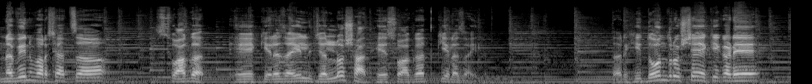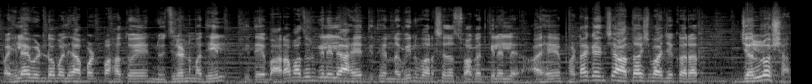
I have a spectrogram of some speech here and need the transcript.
नवीन वर्षाचं स्वागत हे केलं जाईल जल्लोषात हे स्वागत केलं जाईल. तर ही दोन दृश्य एकीकडे पहिल्या विंडोमध्ये आपण पाहतोय न्यूझीलंडमधील तिथे बारा वाजून गेलेले आहे तिथे नवीन वर्षाचं स्वागत केलेले आहे. फटाक्यांची आतषबाजी करत जल्लोषात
